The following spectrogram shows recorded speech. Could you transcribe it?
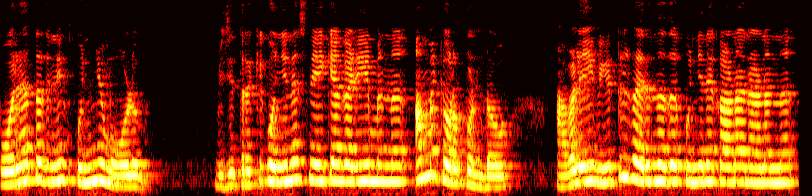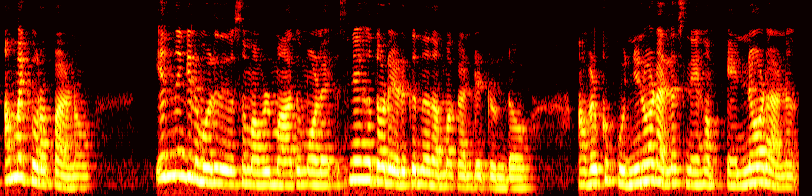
പോരാത്തതിന് കുഞ്ഞു മോളും. വിചിത്രയ്ക്ക് കുഞ്ഞിനെ സ്നേഹിക്കാൻ കഴിയുമെന്ന് അമ്മയ്ക്ക് ഉറപ്പുണ്ടോ? അവൾ ഈ വീട്ടിൽ വരുന്നത് കുഞ്ഞിനെ കാണാനാണെന്ന് അമ്മയ്ക്ക് ഉറപ്പാണോ? എന്നെങ്കിലും ഒരു ദിവസം അവൾ മാതുമോളെ സ്നേഹത്തോടെ എടുക്കുന്നത് അമ്മ കണ്ടിട്ടുണ്ടോ? അവൾക്ക് കുഞ്ഞിനോടല്ല സ്നേഹം എന്നോടാണ്.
